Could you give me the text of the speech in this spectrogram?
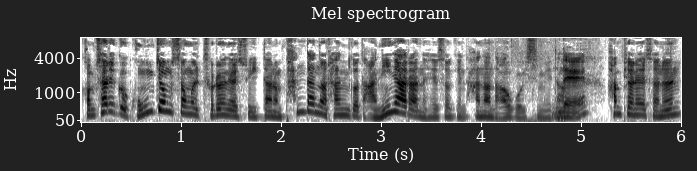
검찰이 그 공정성을 드러낼 수 있다는 판단을 한 것 아니냐라는 해석이 하나 나오고 있습니다. 네. 한편에서는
